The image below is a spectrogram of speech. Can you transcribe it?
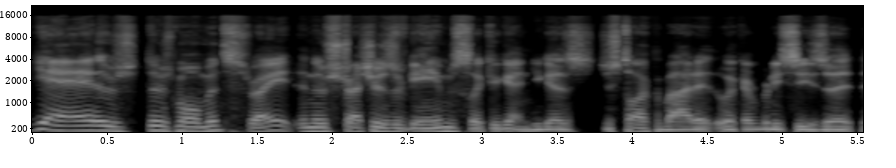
yeah, there's there's moments, right? And there's stretches of games. Like again, you guys just talked about it. Like everybody sees it.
